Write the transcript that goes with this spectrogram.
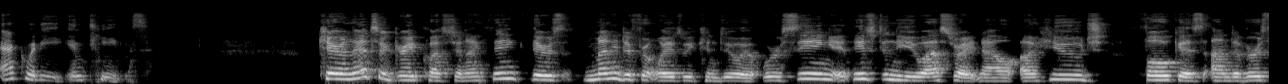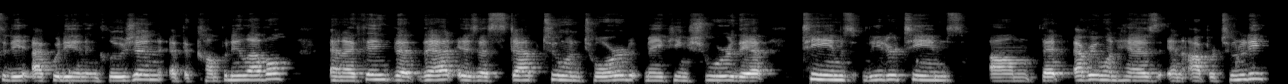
equity in teams? Karen, that's a great question. I think there's many different ways we can do it. We're seeing, at least in the US right now, a huge focus on diversity, equity, and inclusion at the company level. And I think that that is a step to and toward making sure that teams, leader teams, um, that everyone has an opportunity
